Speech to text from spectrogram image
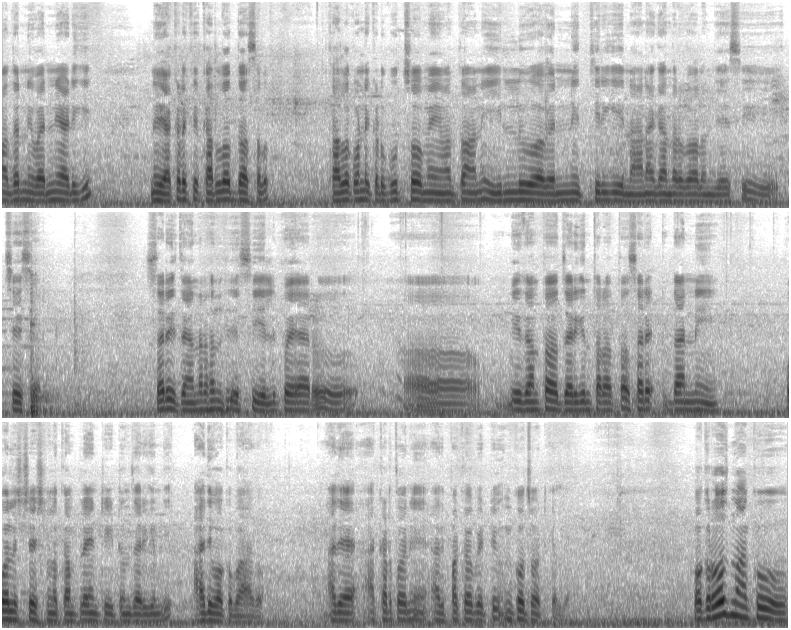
మదర్ని ఇవన్నీ అడిగి నువ్వు ఎక్కడికి కదలొద్దు అసలు. కదలకుండా ఇక్కడ కూర్చో మేము ఇల్లు అవన్నీ తిరిగి నానా గందరగోళం చేసి చేశారు. సరే గందరగోళం చేసి వెళ్ళిపోయారు. ఇదంతా జరిగిన తర్వాత సరే దాన్ని పోలీస్ స్టేషన్లో కంప్లైంట్ ఇవ్వడం జరిగింది. అది ఒక భాగం. అదే అక్కడతోని అది పక్కకు పెట్టి ఇంకో చోటుకి వెళ్దాం. ఒకరోజు నాకు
